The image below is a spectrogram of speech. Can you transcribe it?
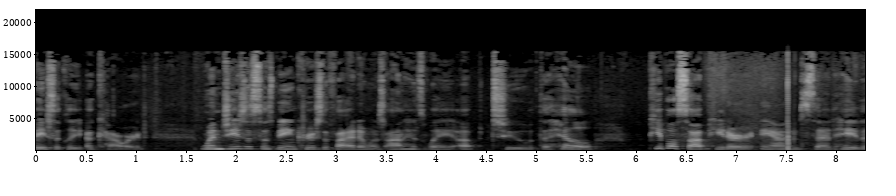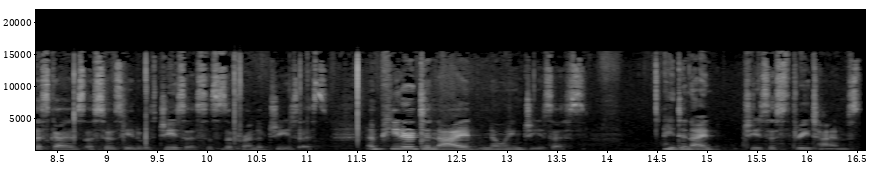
basically a coward. When Jesus was being crucified and was on his way up to the hill, people saw Peter and said, Hey, this guy is associated with Jesus. This is a friend of Jesus. And Peter denied knowing Jesus. He denied Jesus three times.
